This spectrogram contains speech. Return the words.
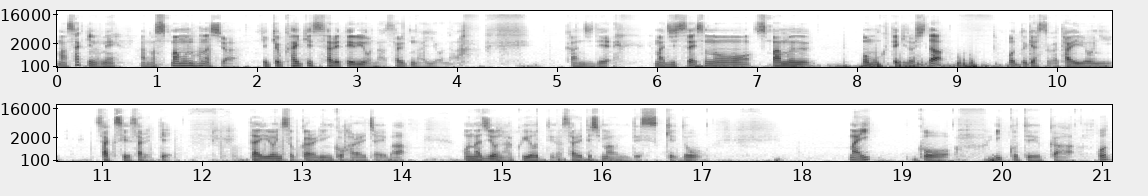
まあ、さっきのねあのスパムの話は結局解決されてるようなされてないような感じで、まあ、実際そのスパムを目的としたポッドキャストが大量に作成されて大量にそこからリンクを貼られちゃえば同じような悪用っていうのはされてしまうんですけどまあ1個1個というかポッ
